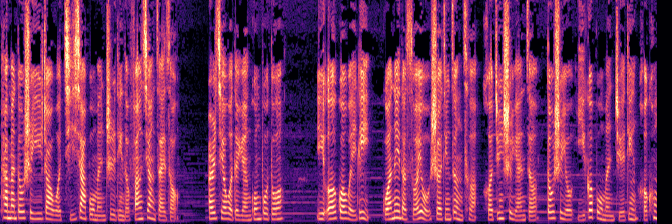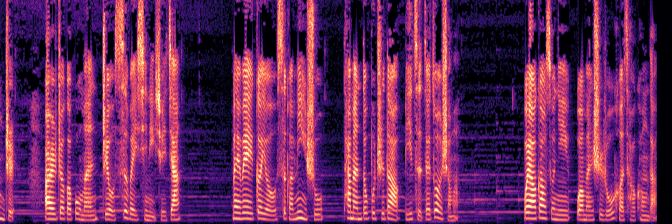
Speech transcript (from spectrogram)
他们都是依照我旗下部门制定的方向在走，而且我的员工不多。以俄国为例，国内的所有涉境政策和军事原则都是由一个部门决定和控制，而这个部门只有四位心理学家，每位各有四个秘书，他们都不知道彼此在做什么。我要告诉你，我们是如何操控的。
